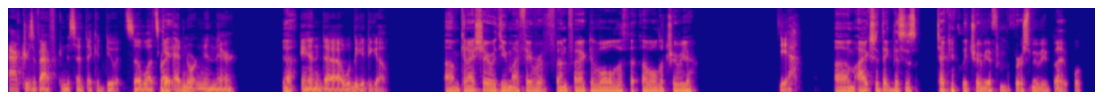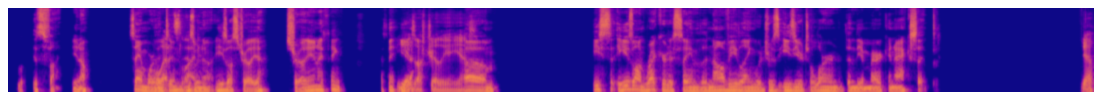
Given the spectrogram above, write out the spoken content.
actors of African descent that could do it. So let's Right. get Ed Norton in there, Yeah. and uh, we'll be good to go. Um, can I share with you my favorite fun fact of all the th- of all the trivia? Yeah, Um, I actually think this is technically trivia from the first movie, but well, it's fine. You know, Sam We'll Worthington, as we know, he's Australia, Australian, I think. I think he yeah. is Australia. Yes, Um, he's he's on record as saying the Na'vi language was easier to learn than the American accent. yeah,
